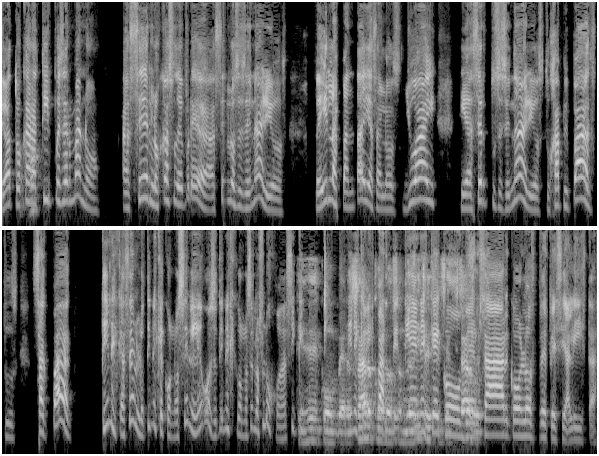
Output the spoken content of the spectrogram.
te va a tocar a ti, pues hermano, hacer los casos de prueba, hacer los escenarios, pedir las pantallas a los UI y hacer tus escenarios, tus happy packs, tus sack pack. Tienes que hacerlo, tienes que conocer el negocio, tienes que conocer los flujos, así que tienes que conversar con los tienes que conversar con los especialistas,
